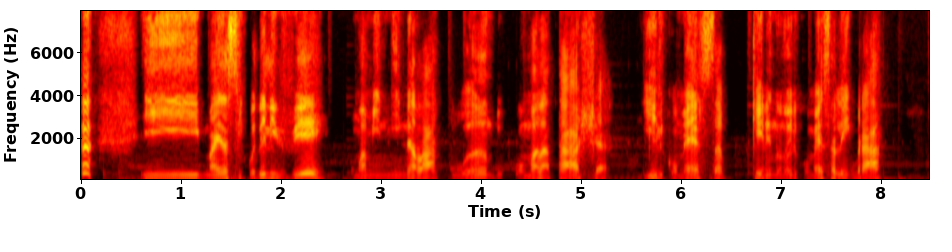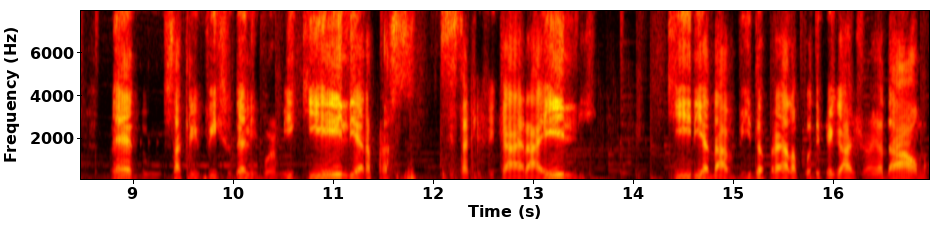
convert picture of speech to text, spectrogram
e, mas assim, quando ele vê uma menina lá atuando como a Natasha, e ele começa, querendo ou não, ele começa a lembrar né, do sacrifício dela em Vormir, que ele era para se sacrificar, era ele que iria dar vida para ela poder pegar a joia da alma.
